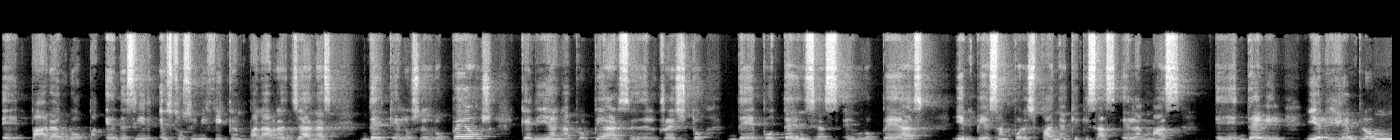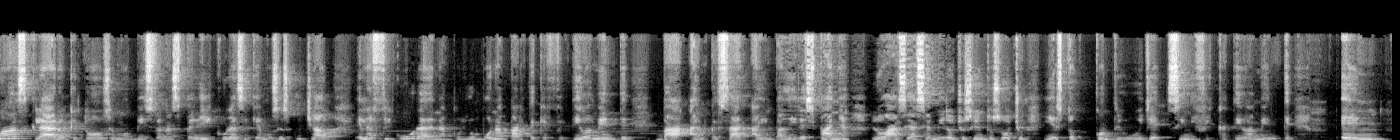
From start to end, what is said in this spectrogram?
eh, para Europa. Es decir, esto significa en palabras llanas de que los europeos querían apropiarse del resto de potencias europeas y empiezan por España, que quizás es la más eh, débil. Y el ejemplo más claro que todos hemos visto en las películas y que hemos escuchado es la figura de Napoleón Bonaparte, que efectivamente va a empezar a invadir España, lo hace hacia 1808 y esto contribuye significativamente en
